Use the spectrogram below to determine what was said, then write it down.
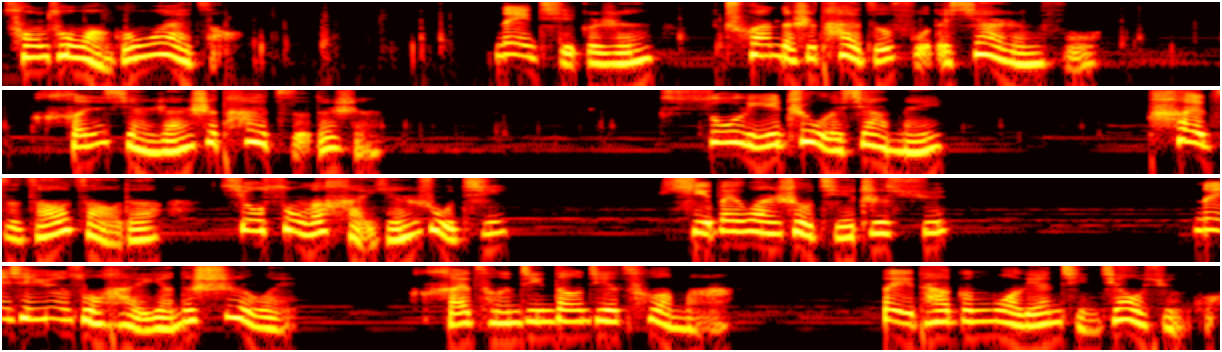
匆匆往宫外走。那几个人穿的是太子府的下人服，很显然是太子的人。苏黎皱了下眉，太子早早的就送了海盐入京，以备万寿节之需。那些运送海盐的侍卫，还曾经当街策马，被他跟莫连锦教训过。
